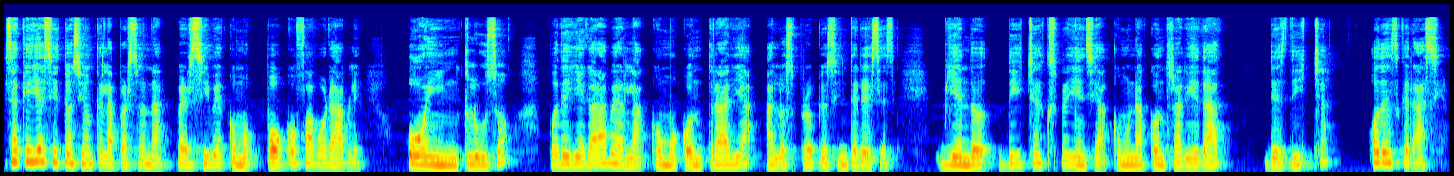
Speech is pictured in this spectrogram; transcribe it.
es aquella situación que la persona percibe como poco favorable o incluso puede llegar a verla como contraria a los propios intereses, viendo dicha experiencia como una contrariedad, desdicha o desgracia.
